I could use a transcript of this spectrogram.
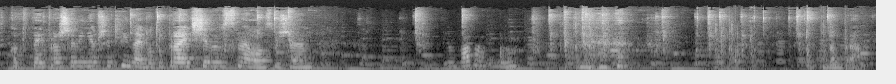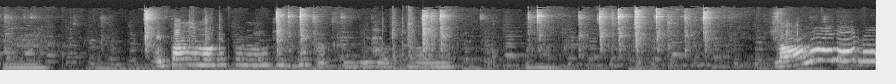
Tylko tutaj proszę mi nie przeklinaj, bo tu prawie ci się wymsnęło, słyszałem. No. Dobra. Mm. Ej, panie, mogę sobie uczyć dupę w tym wieżowcu moim. La la la la.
